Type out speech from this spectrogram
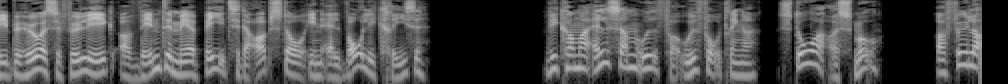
Vi behøver selvfølgelig ikke at vente med at bede, til der opstår en alvorlig krise. Vi kommer alle sammen ud for udfordringer, store og små, og føler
